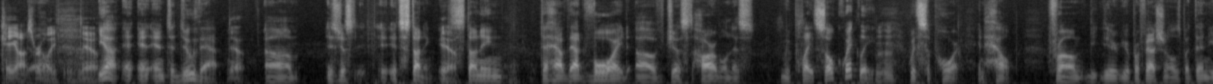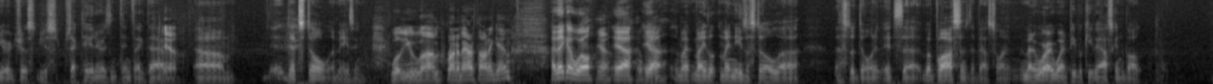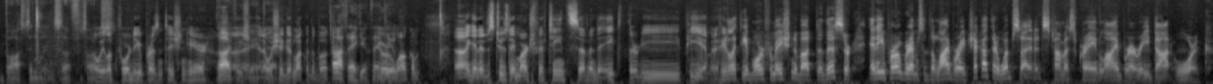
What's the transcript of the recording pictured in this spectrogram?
Chaos, Yeah. really. Yeah. yeah, and, and, and to do that Yeah. um, is just i it's stunning. Yeah. It's stunning to have that void of just horribleness replaced so quickly with support and help from the, your, your professionals, but then you're just your spectators and things like that. Yeah. Um, that's still amazing. Will you um, run a marathon again? I think I will. Yeah? Yeah. Okay. Yeah. My, my, my knees are still uh, are still doing it. It's uh, but Boston's the best one. No matter where I went, people keep asking about Boston and stuff. So Well, we look forward to your presentation here. Oh, I Uh, appreciate And I wish you good luck with the book. Ah, thank you. Thank You're you. welcome. Uh, again, it is Tuesday, March 15th, 7 to 8.30 p.m. And if you'd like to get more information about uh, this or any programs at the library, check out their website. It's thomascranelibrary.org.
